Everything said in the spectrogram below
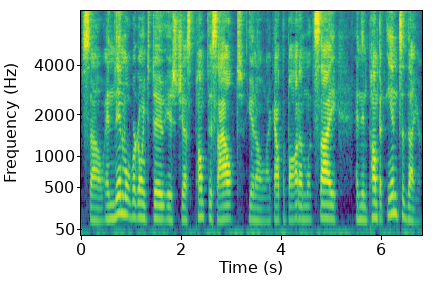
So, and then what we're going to do is just pump this out, you know, like out the bottom, let's say, and then pump it into there.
